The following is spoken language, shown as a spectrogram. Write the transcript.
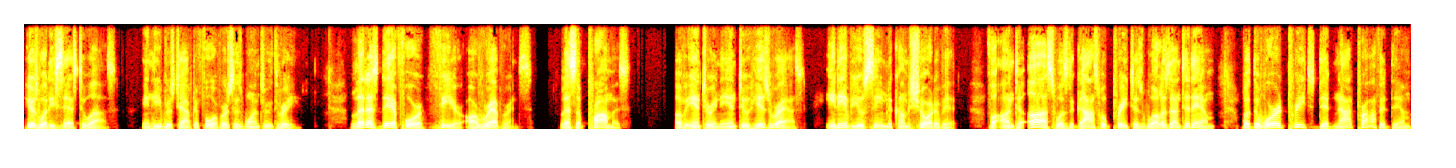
here's what he says to us in Hebrews chapter 4, verses 1 through 3. Let us therefore fear or reverence, lest a promise of entering into his rest, any of you seem to come short of it. For unto us was the gospel preached as well as unto them, but the word preached did not profit them,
